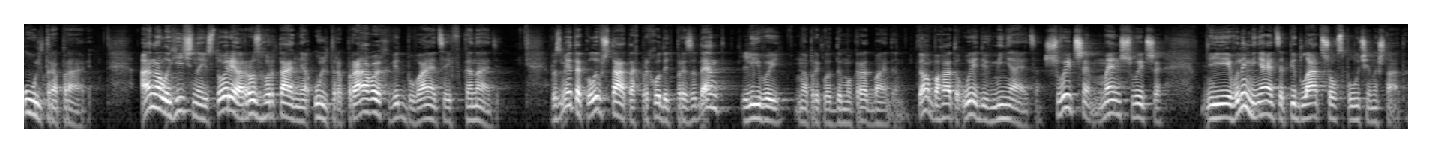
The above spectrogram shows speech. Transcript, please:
ультраправі. Аналогічна історія розгортання ультраправих відбувається і в Канаді. Розумієте, коли в Штатах приходить президент, лівий, наприклад, демократ Байден, то багато урядів міняється швидше, менш швидше. І вони міняються під лад, що в Сполучених Штатах.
